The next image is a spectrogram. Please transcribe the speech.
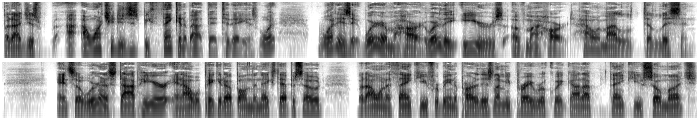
but I just I, I want you to just be thinking about that today is what what is it? Where are my heart? Where are the ears of my heart? How am I to listen? And so we're going to stop here and I will pick it up on the next episode. But I want to thank you for being a part of this. Let me pray real quick. God, I thank you so much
